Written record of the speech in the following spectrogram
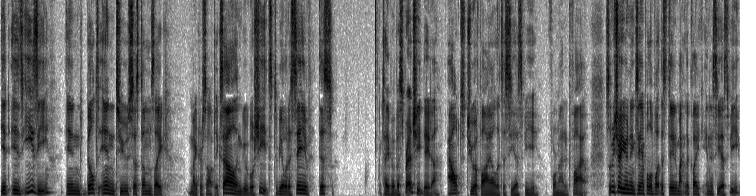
It is easy and built into systems like Microsoft Excel and Google Sheets to be able to save this type of a spreadsheet data out to a file that's a CSV formatted file. So let me show you an example of what this data might look like in a CSV.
